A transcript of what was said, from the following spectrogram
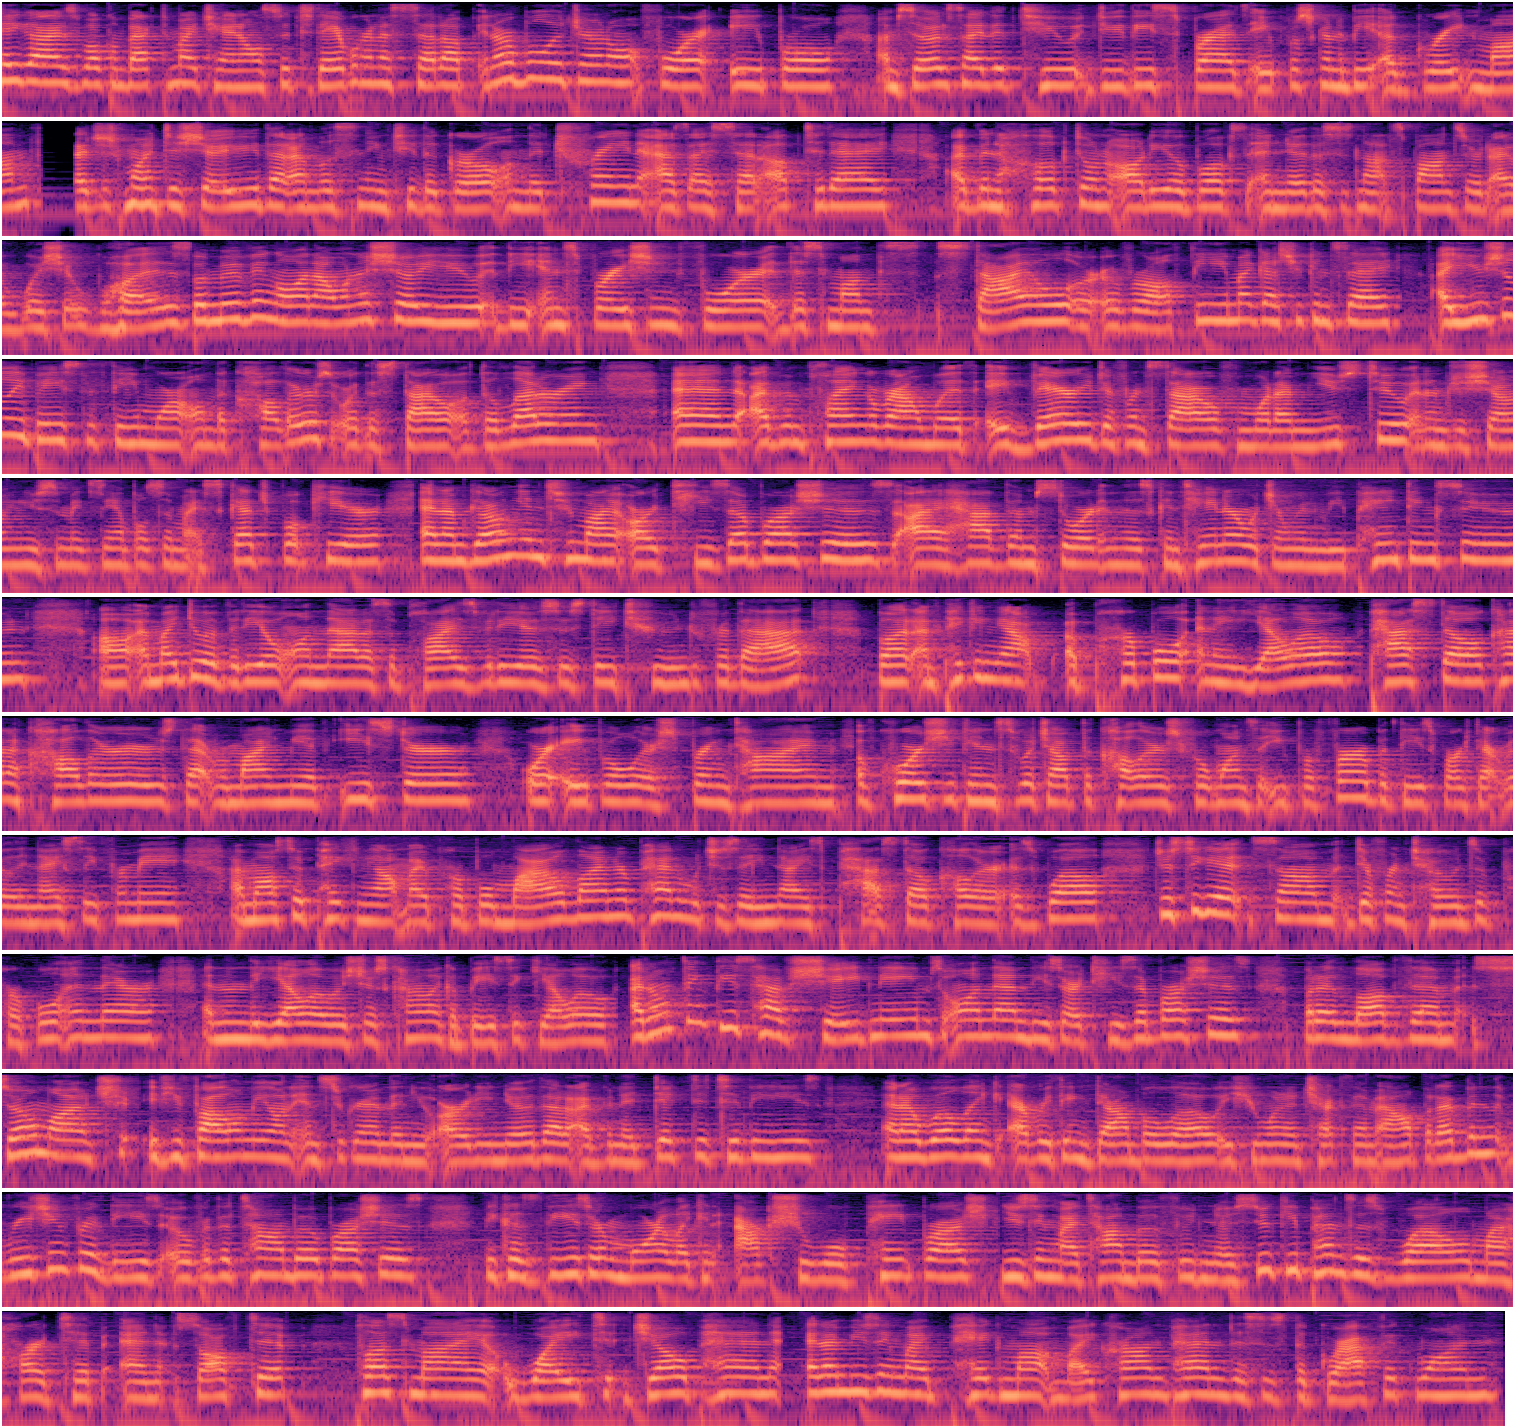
Hey guys, welcome back to my channel. So today we're going to set up in our bullet journal for April. I'm so excited to do these spreads. April's going to be a great month. I just wanted to show you that I'm listening to the girl on the train as I set up today. I've been hooked on audiobooks and no, this is not sponsored. I wish it was. But moving on, I want to show you the inspiration for this month's style or overall theme, I guess you can say. I usually base the theme more on the colors or the style of the lettering, and I've been playing around with a very different style from what I'm used to, and just showing you some examples in my sketchbook here. And I'm going into my Arteza brushes. I have them stored in this container, which I'm going to be painting soon. Uh, I might do a video on that, a supplies video, so stay tuned for that. But I'm picking out a purple and a yellow pastel kind of colors that remind me of Easter or April or springtime. Of course, you can switch out the colors for ones that you prefer, but these worked out really nicely for me. I'm also picking out my purple mild liner pen, which is a nice pastel color as well, just to get some different tones of purple in there. And then the yellow is just kind of like a basic yellow. I don't think these have shade names on them, these Arteza brushes, but I love them so much. If you follow me on Instagram, then you already know that I've been addicted to these and I will link everything down below if you want to check them out. But I've been reaching for these over the Tombow brushes because these are more like an actual paintbrush using my Tombow Fudenosuke pens as well, my hard tip and soft tip plus my white gel pen and I'm using my Pigma Micron pen. This is the graphic one.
